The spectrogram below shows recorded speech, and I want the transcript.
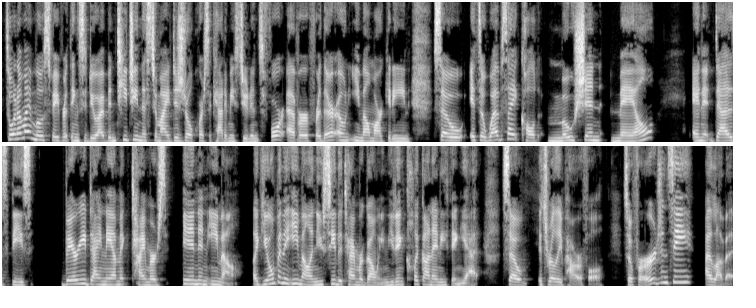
It's one of my most favorite things to do. I've been teaching this to my digital course academy students forever for their own email marketing. So it's a website called Motion Mail and it does these very dynamic timers in an email. Like you open the email and you see the timer going. You didn't click on anything yet. So it's really powerful. So for urgency, I love it.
